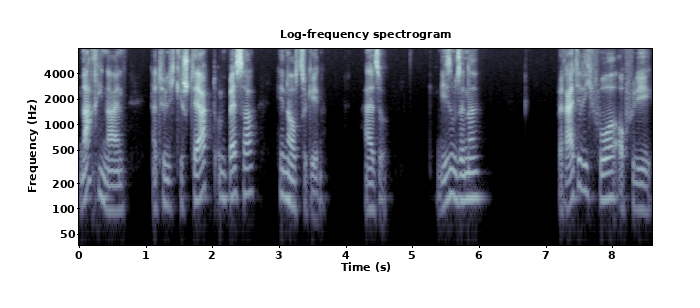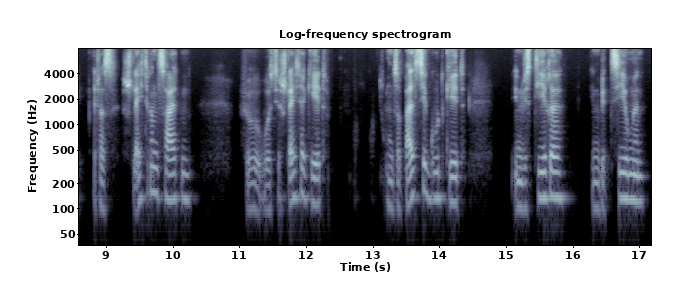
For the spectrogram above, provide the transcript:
nachhinein natürlich gestärkt und besser hinauszugehen. Also, in diesem Sinne, bereite dich vor, auch für die etwas schlechteren Zeiten, für, wo es dir schlechter geht. Und sobald es dir gut geht, investiere in Beziehungen,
